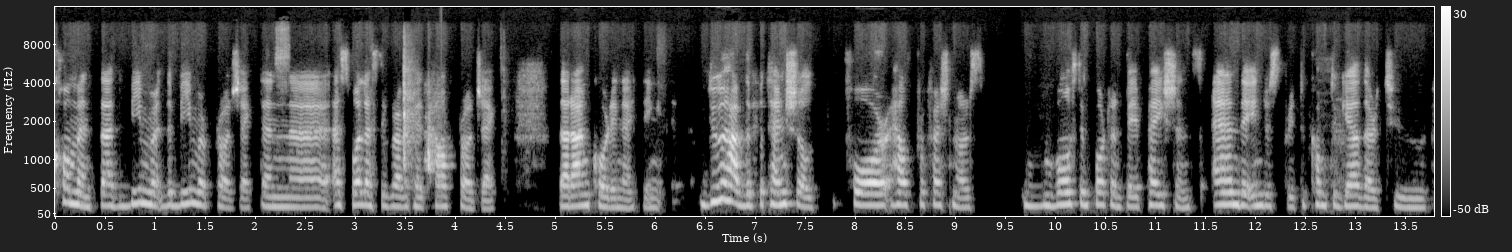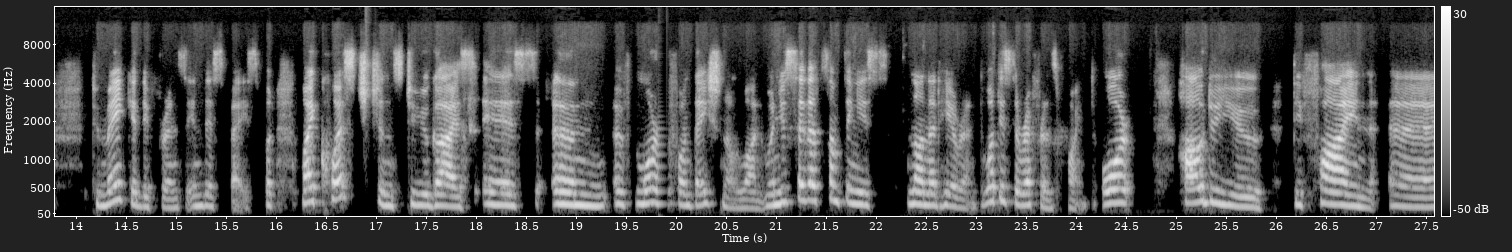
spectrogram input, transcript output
comment that Beamer, the Beamer project, and uh, as well as the Gravitate Health project that I'm coordinating, do have the potential for health professionals most importantly patients and the industry to come together to to make a difference in this space. But my questions to you guys is um, a more foundational one. When you say that something is non-adherent what is the reference point? Or how do you define uh,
